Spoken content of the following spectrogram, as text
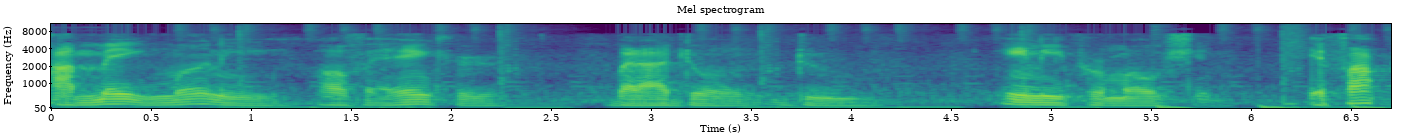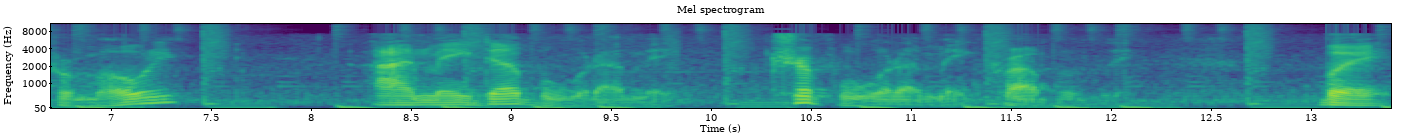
I make money off of Anchor, but I don't do any promotion. If I promote it, I may double what I make, triple what I make probably. But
